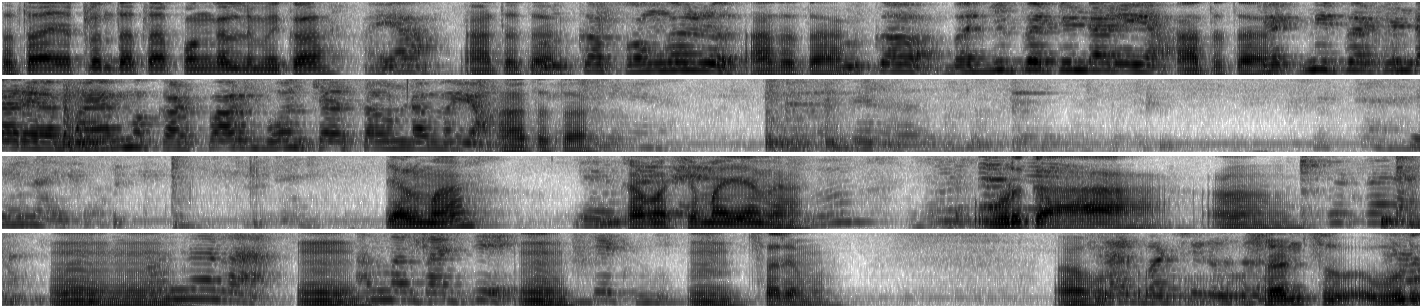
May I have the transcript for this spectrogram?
తాత ఎట్లుంది తాత? పొంగల్ మీకు? అయ్యా ఆ తాత. పొంగళ్ళు. ఆ తాత. బజ్జి పెట్టిండారయ్యా ఆ తాత. చట్నీ పెట్టిండారయ్యా మా అమ్మ కడపారు భోజనం చేస్తా ఉండమ్మయ్యా. ఆ తాత. ఎల్మా కామాక్షమ్మ ఏమే? ఉడక? సరేమ్మా. ఫ్రెండ్స్ ఉడు.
